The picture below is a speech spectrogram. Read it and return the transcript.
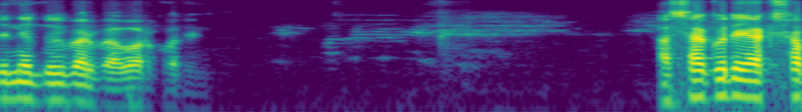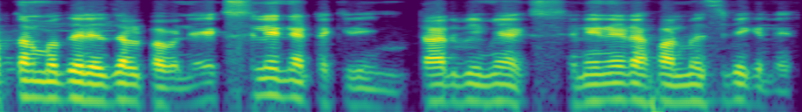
দিনে দুইবার ব্যবহার করেন। আশা করি এক সপ্তাহের মধ্যে রেজাল্ট পাবেন। এক্সিলেন্ট একটা ক্রিম টার্বি ম্যাক্স রেনেডা ফার্মাসিউটিক্যালের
